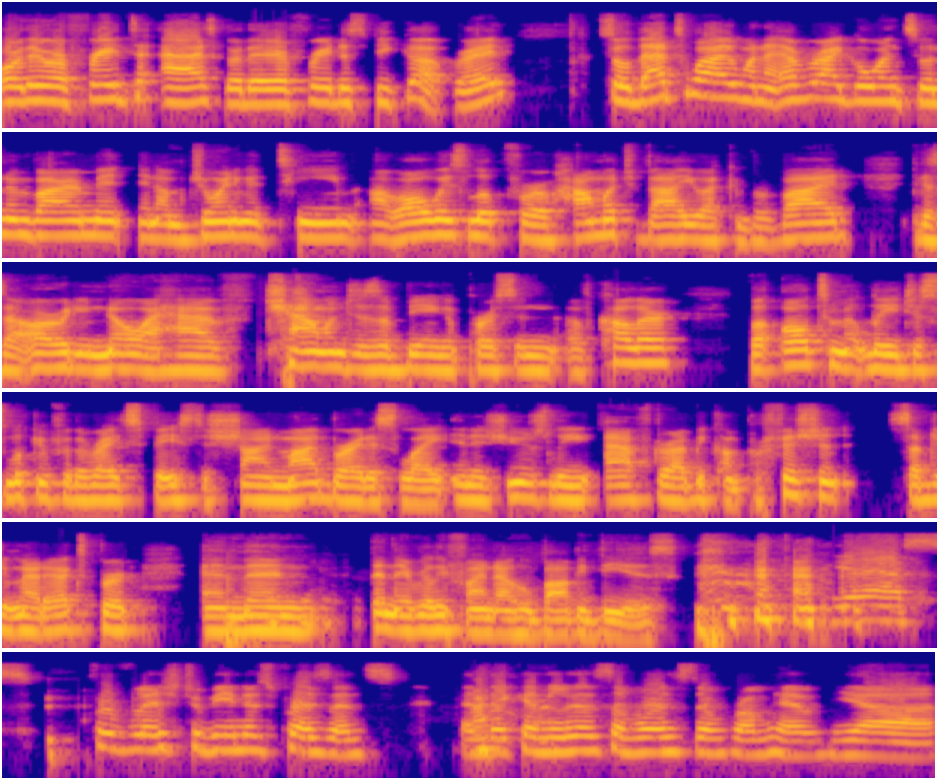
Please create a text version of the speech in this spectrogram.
or they were afraid to ask, or they're afraid to speak up, right? So that's why whenever I go into an environment and I'm joining a team, I always look for how much value I can provide because I already know I have challenges of being a person of color but ultimately just looking for the right space to shine my brightest light and it's usually after i become proficient subject matter expert and then then they really find out who bobby d is. Yes privileged to be in his presence and they can learn some wisdom from him yeah.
